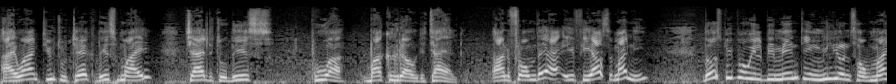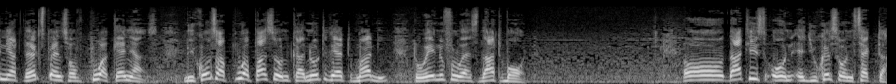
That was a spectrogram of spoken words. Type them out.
I want you to take this my child to this poor background child. And from there, if he has money, those people will be minting millions of money at the expense of poor Kenyans because a poor person cannot get money to influence that board. Oh, that is on education sector.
